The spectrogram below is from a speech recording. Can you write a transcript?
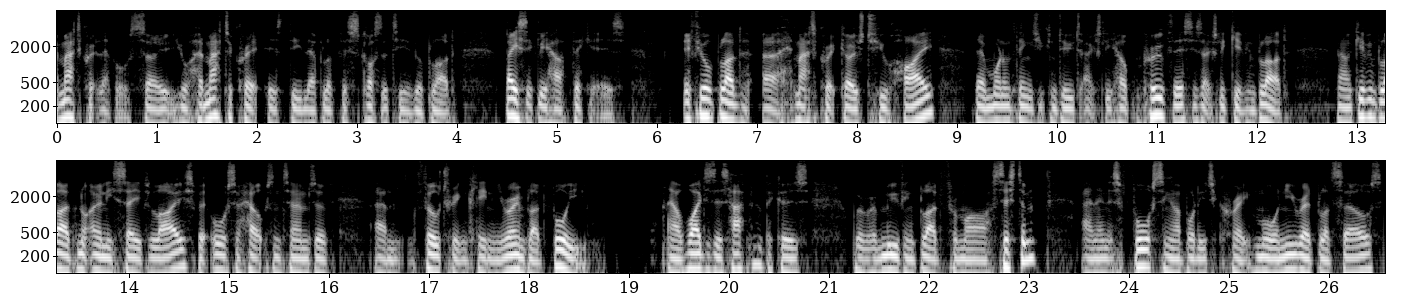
hematocrit levels. So, your hematocrit is the level of viscosity of your blood, basically how thick it is if your blood uh, hematocrit goes too high, then one of the things you can do to actually help improve this is actually giving blood. Now, giving blood not only saves lives, but also helps in terms of um, filtering, cleaning your own blood for you. Now, why does this happen? Because we're removing blood from our system, and then it's forcing our body to create more new red blood cells,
